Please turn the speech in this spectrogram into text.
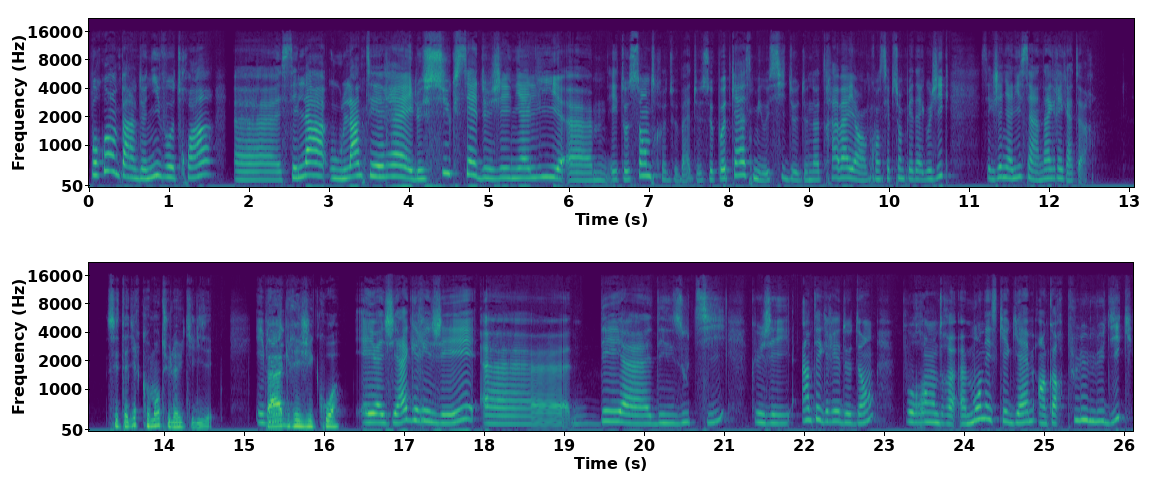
Pourquoi on parle de niveau 3 Euh, C'est là où l'intérêt et le succès de Geniali euh, est au centre de, bah, de ce podcast, mais aussi de, de notre travail en conception pédagogique. C'est que Geniali, c'est un agrégateur. C'est-à-dire comment tu l'as utilisé? Et T'as agrégé quoi? Et euh, j'ai agrégé euh, des, des outils que j'ai intégrés dedans pour rendre euh, mon escape game encore plus ludique,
